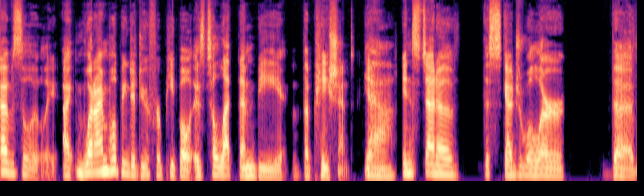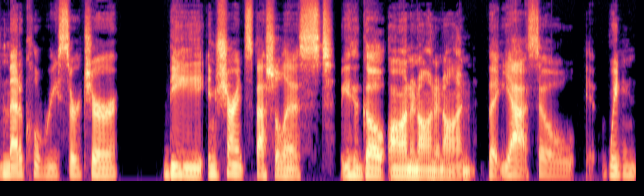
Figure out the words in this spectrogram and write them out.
Absolutely. I, what I'm hoping to do for people is to let them be the patient Yeah. instead of the scheduler, the medical researcher, the insurance specialist. You could go on and on and on. But yeah, so eh, when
